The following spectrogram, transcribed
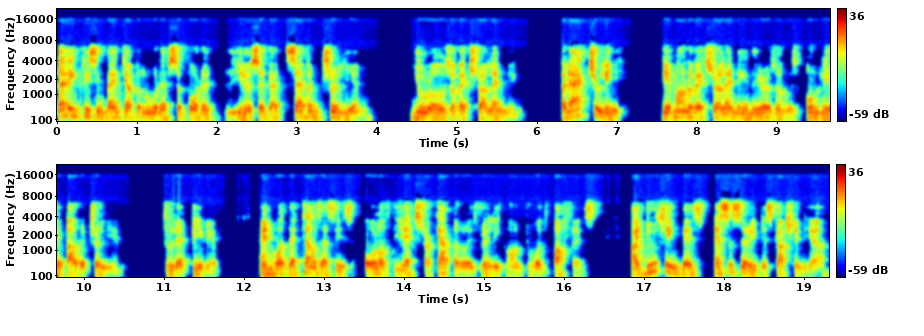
that increase in bank capital would have supported, you know, circa 7 trillion euros of extra lending. But actually, the amount of extra lending in the Eurozone was only about a trillion through that period. And what that tells us is all of the extra capital is really gone towards buffers. I do think there's necessary discussion here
